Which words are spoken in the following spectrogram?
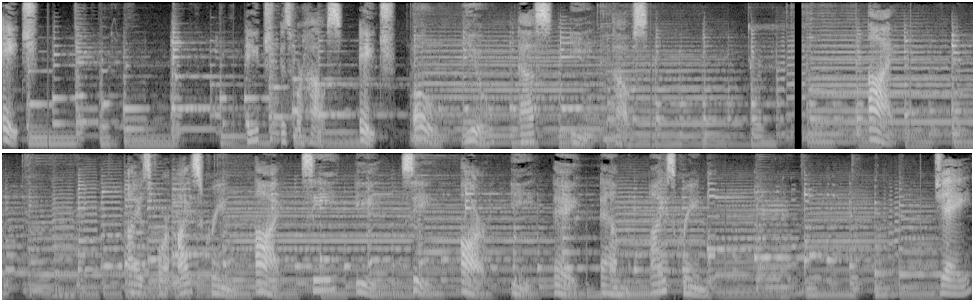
H. H is for house. H, O, U, S, E, house. I. I is for ice cream. I, C, E, C, R, E, A, M, ice cream. J.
